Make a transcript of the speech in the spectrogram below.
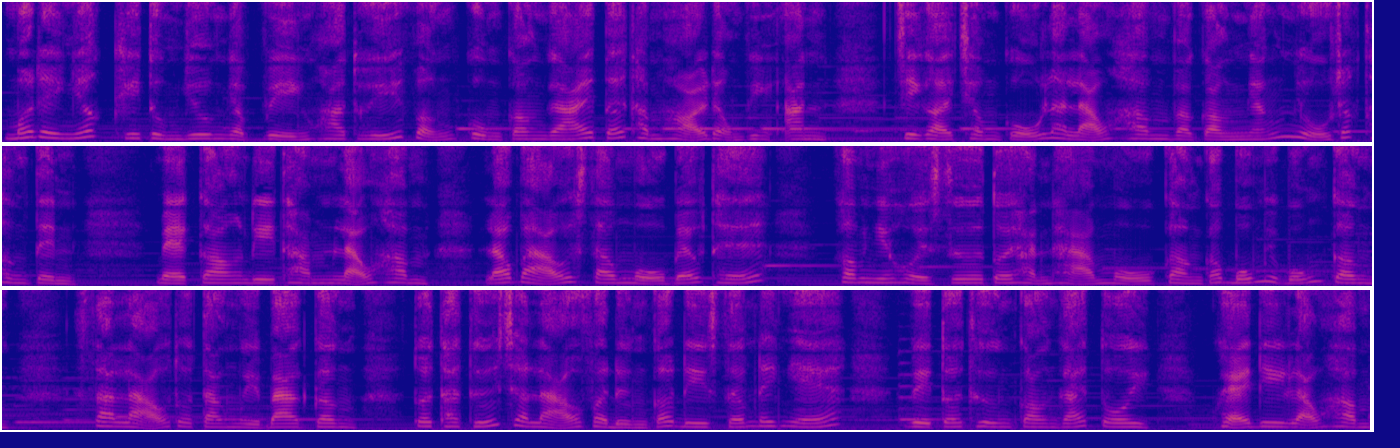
Mới đây nhất, khi Tùng Dương nhập viện, Hoa Thúy vẫn cùng con gái tới thăm hỏi động viên anh. Chị gọi chồng cũ là Lão Hâm và còn nhắn nhủ rất thân tình. Mẹ con đi thăm Lão Hâm, Lão bảo sao mụ béo thế. Không như hồi xưa tôi hành hạ mụ còn có 44 cân. Xa lão tôi tăng 13 cân. Tôi tha thứ cho lão và đừng có đi sớm đấy nhé. Vì tôi thương con gái tôi. Khỏe đi Lão hầm.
